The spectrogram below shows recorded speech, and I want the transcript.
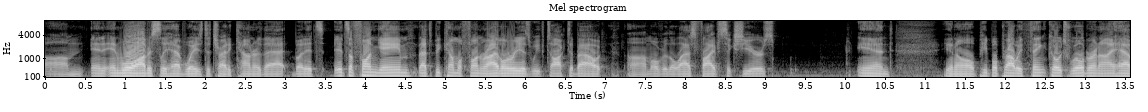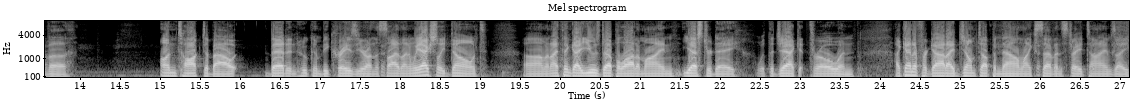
Um, and, and we'll obviously have ways to try to counter that, but it's it's a fun game. That's become a fun rivalry as we've talked about um, over the last five six years. And you know, people probably think Coach Wilbur and I have a untalked about bet and who can be crazier on the sideline. We actually don't. Um, and I think I used up a lot of mine yesterday with the jacket throw, and I kind of forgot I jumped up and down like seven straight times. I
